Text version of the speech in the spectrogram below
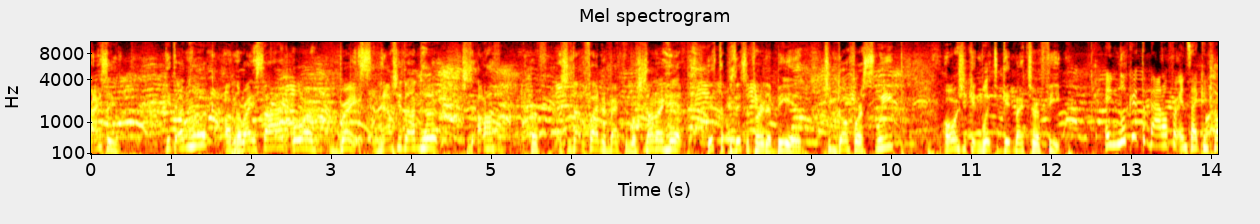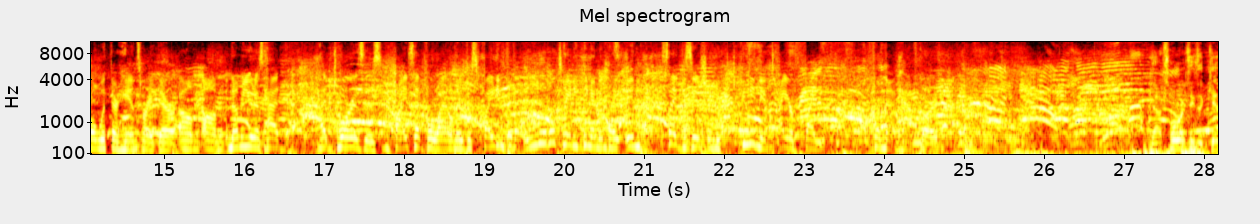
actually get the unhook on the right side or brace. Now she's on unhook, she's off her, she's not flat in her back anymore, she's on her hip. This is the position for her to be in. She can go for a sweep or she can look to get back to her feet. And look at the battle for inside control with their hands right there. Um, um, Namajunas had had Torres's bicep for a while, and they're just fighting for that little tiny thing inside, inside position, which can mean the entire fight from that half guard. Now Torres needs to get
